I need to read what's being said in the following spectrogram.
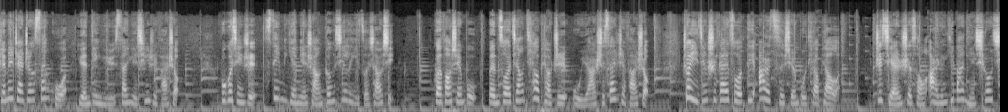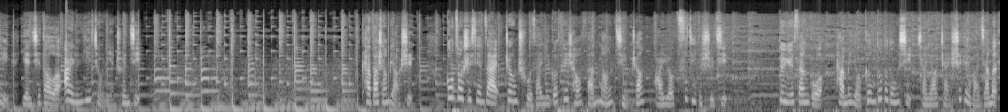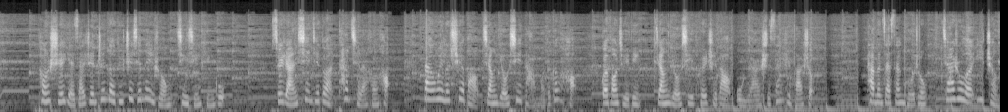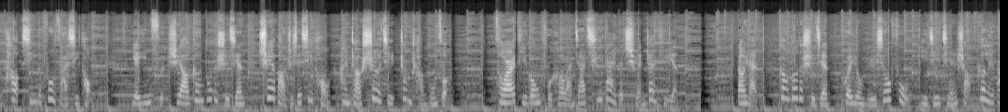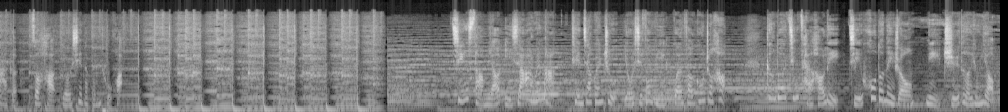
全面战争三国》原定于三月七日发售，不过近日 Steam 页面上更新了一则消息，官方宣布本作将跳票至五月二十三日发售，这已经是该作第二次宣布跳票了，之前是从二零一八年秋季延期到了二零一九年春季。开发商表示，工作室现在正处在一个非常繁忙、紧张而又刺激的时期。对于三国，他们有更多的东西想要展示给玩家们，同时也在认真的对这些内容进行评估。虽然现阶段看起来很好，但为了确保将游戏打磨得更好，官方决定将游戏推迟到五月二十三日发售。他们在三国中加入了一整套新的复杂系统。也因此需要更多的时间，确保这些系统按照设计正常工作，从而提供符合玩家期待的全站体验。当然，更多的时间会用于修复以及减少各类 bug，做好游戏的本土化。请扫描以下二维码，添加关注“游戏风云”官方公众号，更多精彩好礼及互动内容，你值得拥有。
